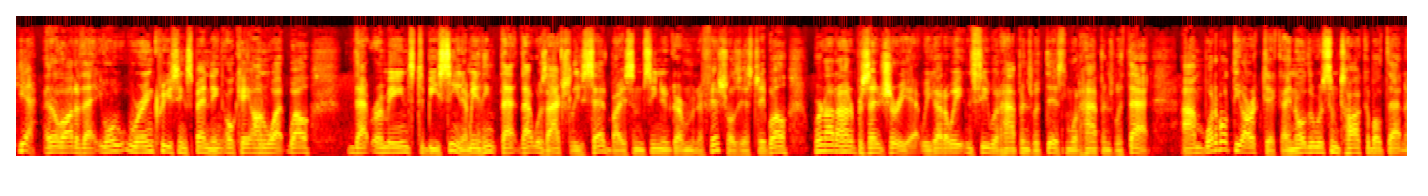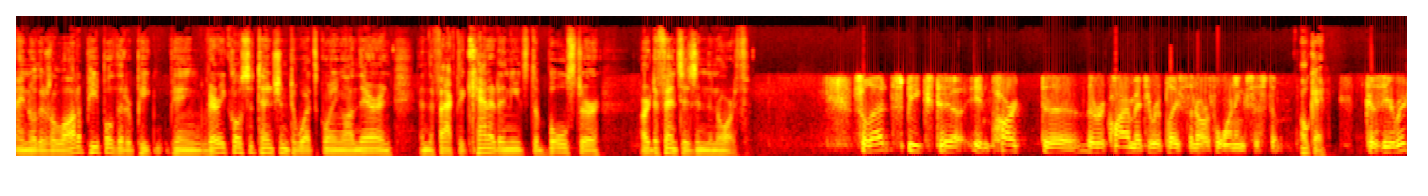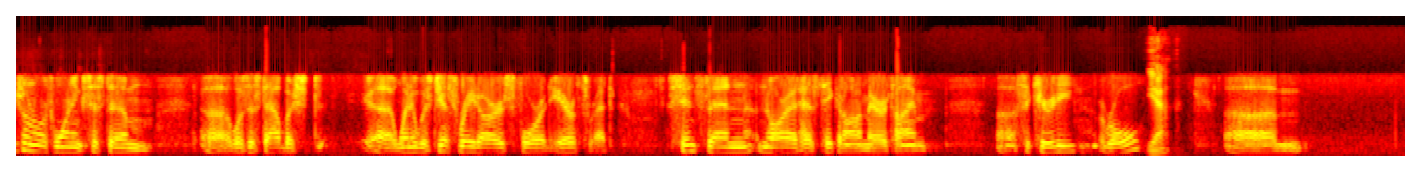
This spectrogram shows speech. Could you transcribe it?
Yeah, and a lot of that. we're increasing spending. Okay, on what? Well, that remains to be seen. I mean, I think that that was actually said by some senior government officials yesterday. Well, we're not 100% sure yet. We got to wait and see what happens with this and what happens with that. Um, what about the Arctic? I know there was some talk about that, and I know there's a lot of people that are pe- paying very close attention to what's going on there and, and the fact that Canada needs to bolster our defenses in the north. So that speaks to, in part, the, the requirement to replace the North Warning System. Okay. Because the original North Warning System uh, was established uh, when it was just radars for an air threat. Since then, NORAD has taken on a maritime uh, security role. Yeah. Um,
